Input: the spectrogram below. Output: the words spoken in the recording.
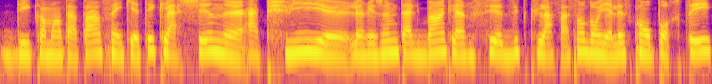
des commentateurs s'inquiéter que la Chine euh, appuie euh, le régime taliban, que la Russie a dit que la façon dont il allait se comporter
